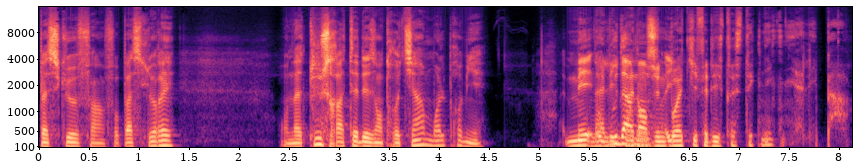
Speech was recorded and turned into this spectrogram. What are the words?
parce que, enfin, faut pas se leurrer, on a tous raté des entretiens, moi le premier. Mais au N'allez bout d'un pas dans moment, une boîte qui fait des tests techniques, n'y allez pas.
